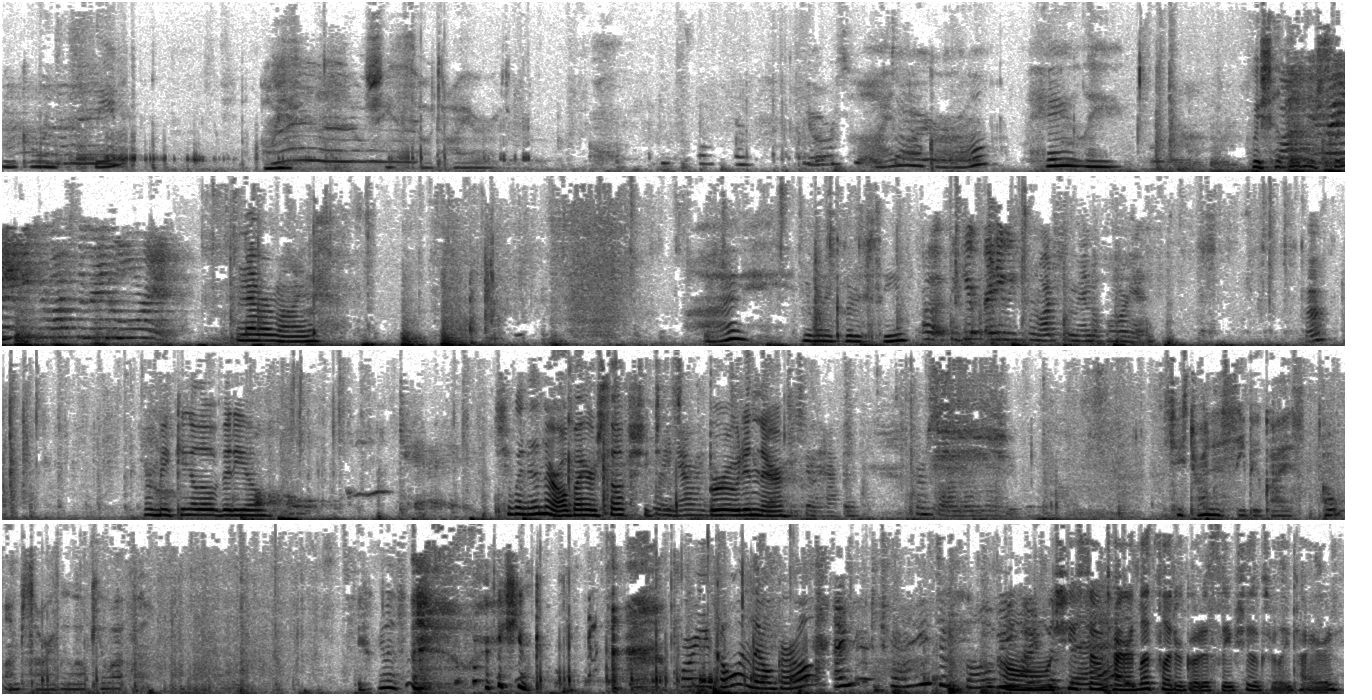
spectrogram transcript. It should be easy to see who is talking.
Speaker 1: you going to sleep? Oh, yeah. she's so tired. So Hi, little girl. Halley. We should let her sleep.
Speaker 2: Never mind.
Speaker 1: Hi. You want to go to sleep?
Speaker 2: Oh, if we get ready, we can watch The Mandalorian. Huh?
Speaker 1: We're making a little video. She went in there all by herself. She
Speaker 2: Wait,
Speaker 1: just
Speaker 2: now I know
Speaker 1: burrowed in there.
Speaker 2: Gonna happen? I'm sorry.
Speaker 1: She's trying to sleep, you guys. Oh, I'm sorry. We woke you up. You're gonna. Where are you going? Where are you going, little girl?
Speaker 2: I'm trying to fall behind
Speaker 1: Oh,
Speaker 2: the
Speaker 1: she's so tired. Let's let her go to sleep. She looks really tired.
